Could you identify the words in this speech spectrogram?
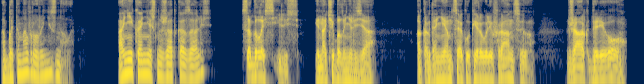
Об этом Аврора не знала. Они, конечно же, отказались. Согласились, иначе было нельзя. А когда немцы оккупировали Францию, Жак Дерио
